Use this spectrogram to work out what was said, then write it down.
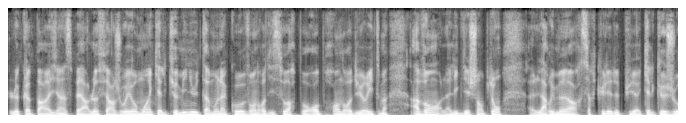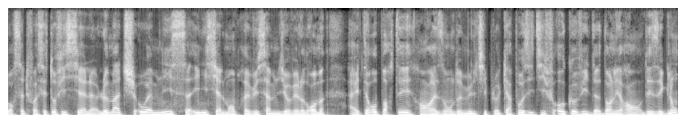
Le club parisien espère le faire jouer au moins quelques minutes à Monaco vendredi soir pour reprendre du rythme avant la Ligue des Champions. La rumeur circulait depuis quelques jours, cette fois c'est officiel. Le match OM Nice, initialement prévu samedi au Vélodrome, a été reporté en raison de multiples cas positifs au Covid dans les rangs des Aiglons.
